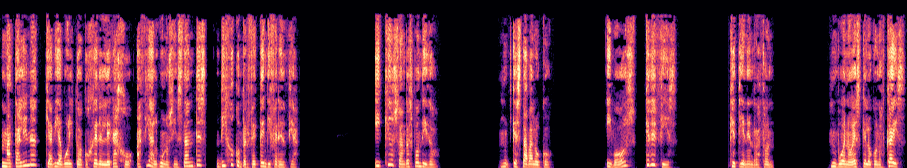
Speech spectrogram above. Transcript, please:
Magdalena que habia vuelto á coger el legajo hacia algunos instantes dijo con perfecta indiferencia y qué os han respondido que estaba loco. Y vos qué decís que tienen razon bueno es que lo conozcais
